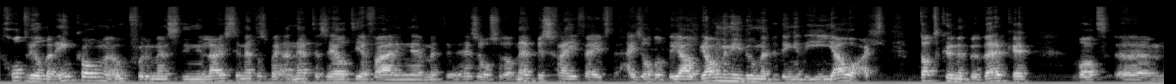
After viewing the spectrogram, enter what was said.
God wil daarin komen, ook voor de mensen die nu luisteren. Net als bij Annette, zij had die ervaring eh, met, hè, zoals ze dat net beschreven heeft. Hij zal dat bij jou op jouw manier doen met de dingen die in jouw hart dat kunnen bewerken wat, ehm,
